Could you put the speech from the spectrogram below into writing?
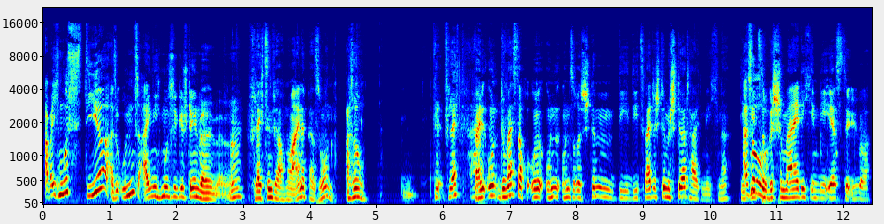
Aber ich muss dir, also uns eigentlich muss ich gestehen, weil, äh, Vielleicht sind wir auch nur eine Person. also vielleicht, Weil un, du weißt doch, un, un, unsere Stimmen, die, die zweite Stimme stört halt nicht, ne? Die Ach so. geht so geschmeidig in die erste über.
